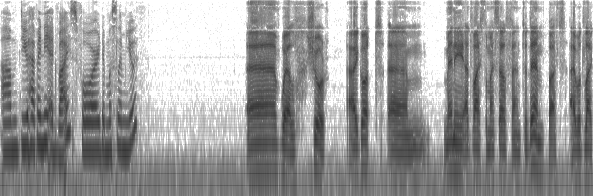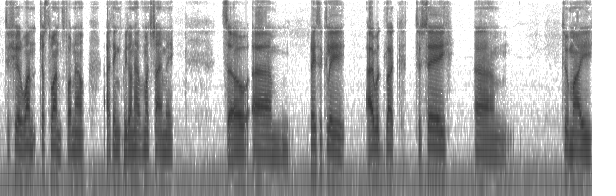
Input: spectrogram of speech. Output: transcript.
Um, do you have any advice for the Muslim youth? Uh, well, sure. I got um, many advice to myself and to them, but I would like to share one, just one for now. I think we don't have much time, eh? So um, basically, I would like to say um, to my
